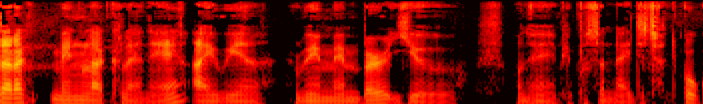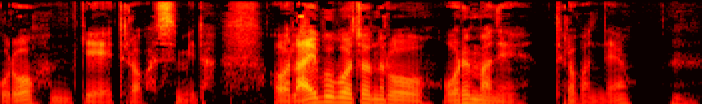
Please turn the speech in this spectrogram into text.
사라 맥라클랜의 I Will Remember You 오늘 비포 선라이즈 첫 곡으로 함께 들어봤습니다. 어, 라이브 버전으로 오랜만에 들어봤네요. 음,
